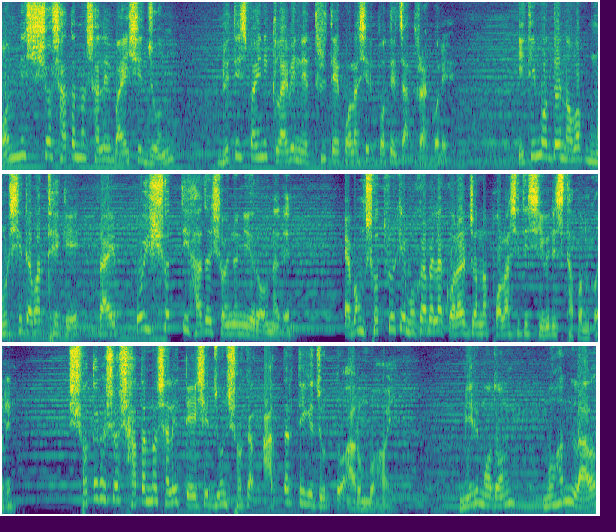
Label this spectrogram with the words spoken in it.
উনিশশো সাতান্ন সালের বাইশে জুন ব্রিটিশ বাহিনী ক্লাবের নেতৃত্বে পলাশির পথে যাত্রা করে। ইতিমধ্যে নবাব মুর্শিদাবাদ থেকে প্রায় পঁয়ষট্টি হাজার সৈন্য নিয়ে রওনা দেন এবং শত্রুকে মোকাবেলা করার জন্য পলাশিতে শিবির স্থাপন করেন। সতেরোশো সাতান্ন সালের তেইশে জুন সকাল আটটার দিকে যুদ্ধ আরম্ভ হয়। মীর মদন, মোহনলাল,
